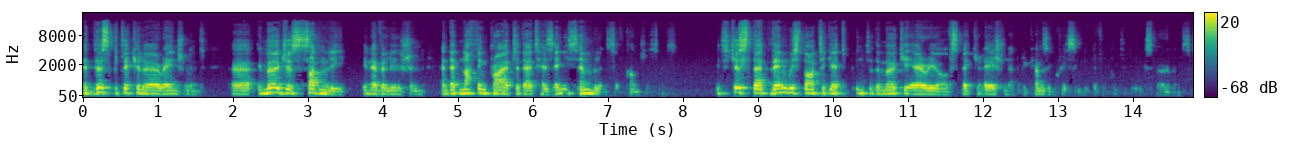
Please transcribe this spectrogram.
that this particular arrangement uh, emerges suddenly in evolution and that nothing prior to that has any semblance of consciousness. It's just that then we start to get into the murky area of speculation and it becomes increasingly difficult to do experiments.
